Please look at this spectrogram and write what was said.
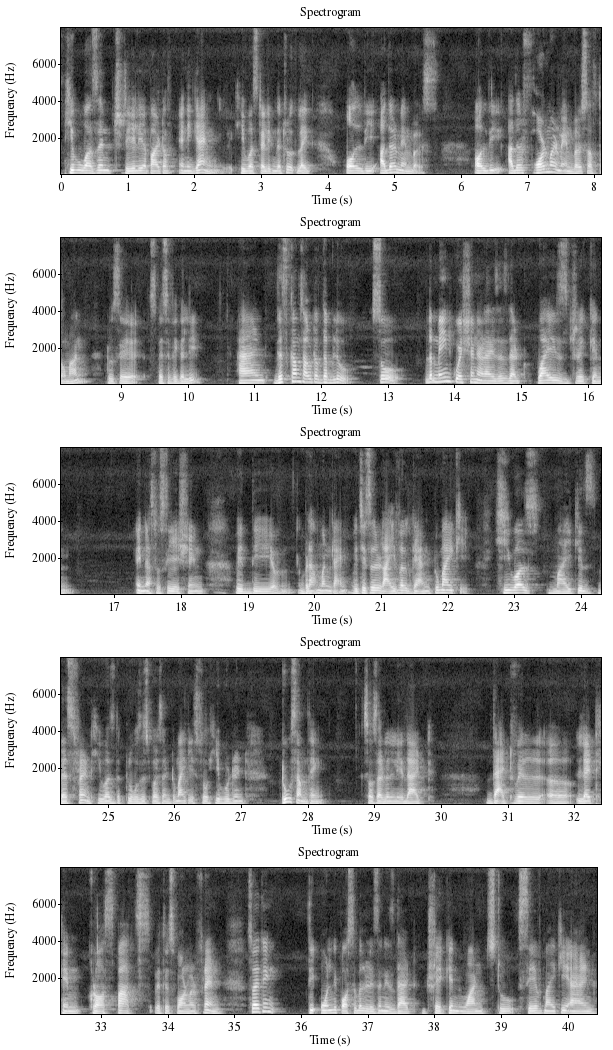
he wasn't really a part of any gang. Like, he was telling the truth. Like all the other members, all the other former members of Toman, to say specifically. And this comes out of the blue. So the main question arises that why is Draken in association with the um, Brahman gang, which is a rival gang to Mikey? he was Mikey's best friend. He was the closest person to Mikey, so he wouldn't do something so suddenly that that will uh, let him cross paths with his former friend. So I think the only possible reason is that Draken wants to save Mikey and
